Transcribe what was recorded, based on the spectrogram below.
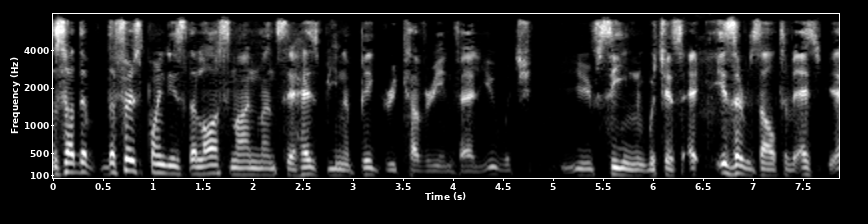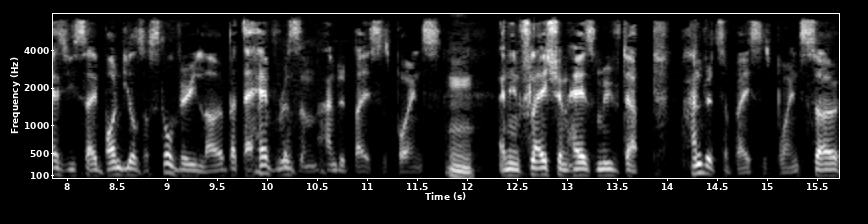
So the the first point is the last nine months there has been a big recovery in value, which you've seen, which is is a result of as as you say, bond yields are still very low, but they have risen 100 basis points, mm. and inflation has moved up hundreds of basis points. So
